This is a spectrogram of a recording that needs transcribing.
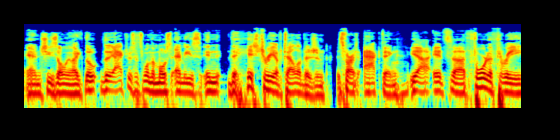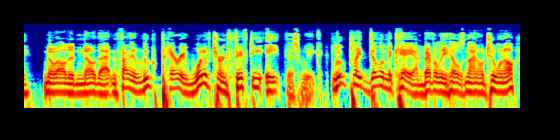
and she's only like the the actress that's won the most Emmys in the history of television as far as acting. Yeah, it's uh, four to three. Noel didn't know that, and finally, Luke Perry would have turned 58 this week. Luke played Dylan McKay on Beverly Hills 90210.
